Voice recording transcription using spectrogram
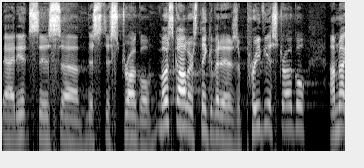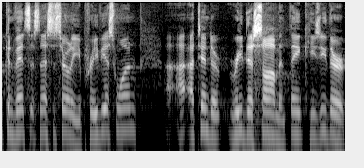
that it's this, uh, this, this struggle. Most scholars think of it as a previous struggle. I'm not convinced it's necessarily a previous one. I, I tend to read this psalm and think he's either,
